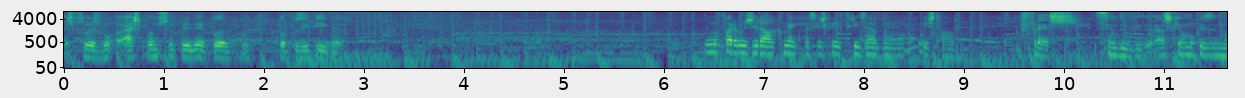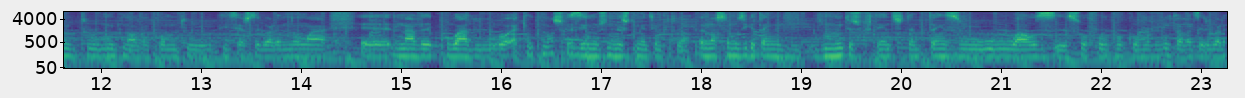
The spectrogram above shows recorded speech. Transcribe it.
as pessoas vão, acho que vamos surpreender pela, pela positiva. De uma forma geral, como é que vocês caracterizavam este álbum? Fresh, sem dúvida. Acho que é uma coisa muito, muito nova, como tu disseste agora, não há eh, nada colado àquilo que nós fazemos neste momento em Portugal. A nossa música tem muitas vertentes, tanto tens o, o house soulful, como eu estava a dizer agora,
